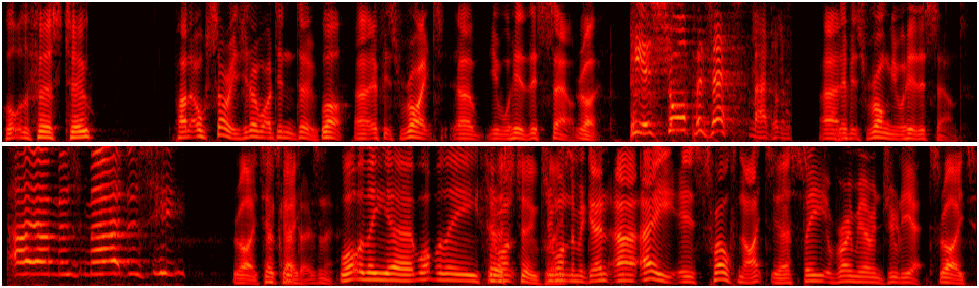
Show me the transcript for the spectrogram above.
What were the first two? Pardon? Oh, sorry, do you know what I didn't do? What? Uh, if it's right, uh, you will hear this sound. Right. He is sure possessed, madam. Uh, and if it's wrong, you will hear this sound. I am as mad as he. Right. That's okay. good though, isn't it? What were the uh, What were the Do you first want- two? Do you want them again? Uh, A is Twelfth Night. Yes. B, Romeo and Juliet. Right.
